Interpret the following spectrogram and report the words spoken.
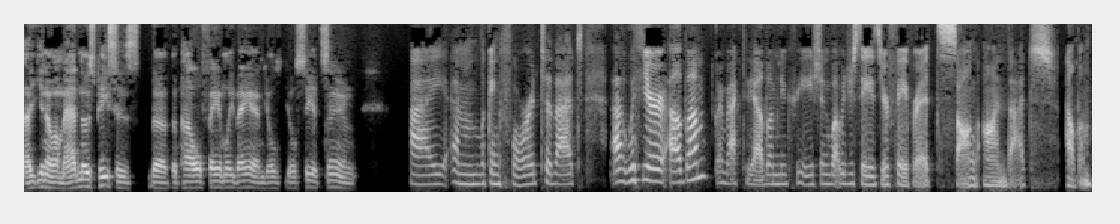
uh, you know, I'm adding those pieces. The the Powell family band. You'll you'll see it soon. I am looking forward to that. Uh, with your album, going back to the album New Creation, what would you say is your favorite song on that album?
